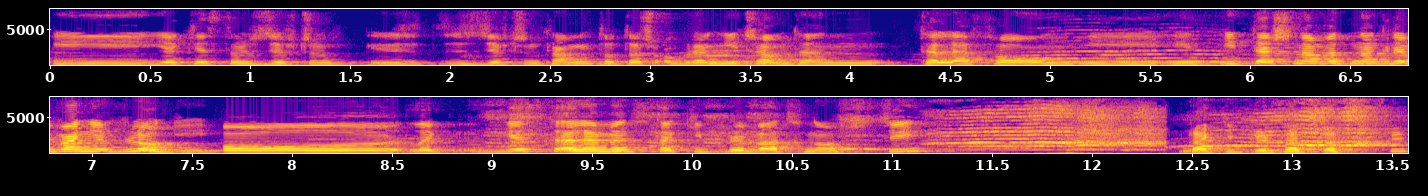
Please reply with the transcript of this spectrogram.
i jak jestem z, dziewczyn, z dziewczynkami, to też ograniczam ten telefon i, i, i też nawet nagrywanie vlogi, bo like, jest element takiej prywatności. Takiej prywatności.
